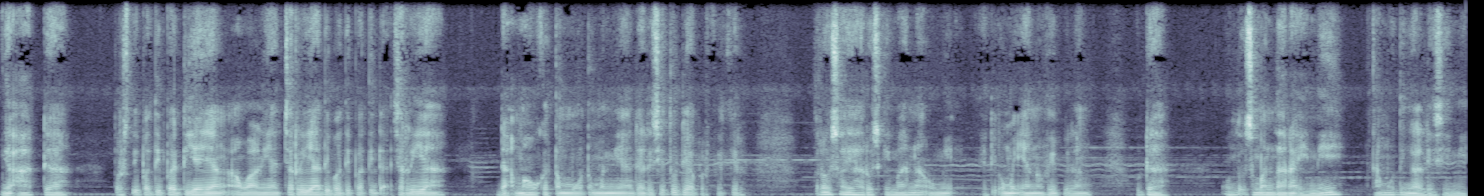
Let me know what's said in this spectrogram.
nggak ada. Terus tiba-tiba dia yang awalnya ceria tiba-tiba tidak ceria tidak mau ketemu temennya dari situ dia berpikir terus saya harus gimana Umi jadi Umi Yanovi bilang udah untuk sementara ini kamu tinggal di sini,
